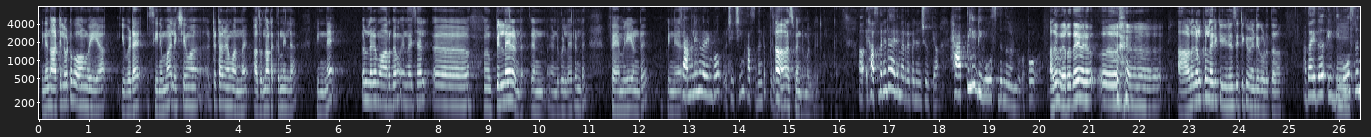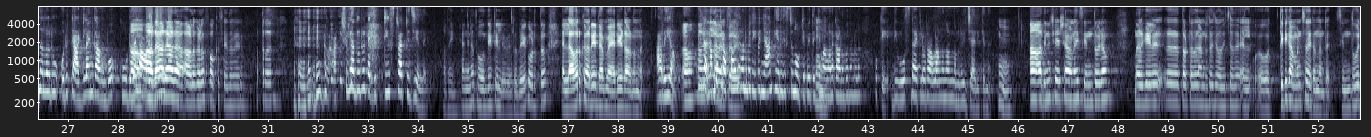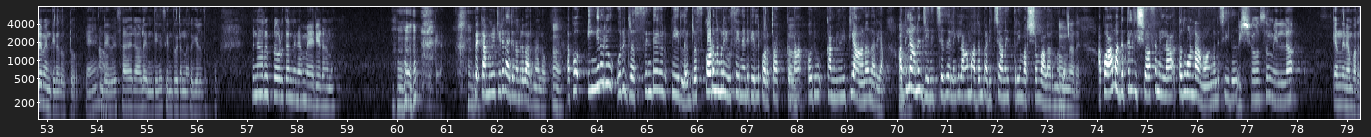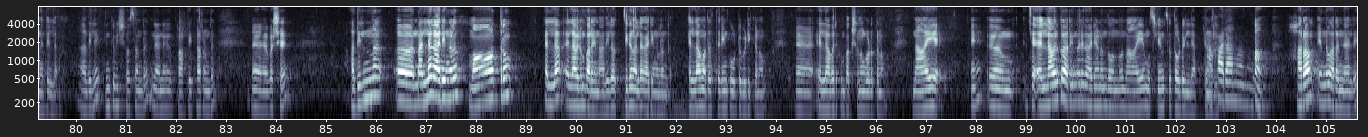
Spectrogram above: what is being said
പിന്നെ നാട്ടിലോട്ട് പോകാൻ വയ്യ. ഇവിടെ സിനിമ ലക്ഷ്യമായിട്ടിട്ടാണ് ഞാൻ വന്നത് അതും നടക്കുന്നില്ല. പിന്നെ ഉള്ളൊരു മാർഗം എന്ന് വെച്ചാൽ പിള്ളേരുണ്ട്. രണ്ട് രണ്ട് പിള്ളേരുണ്ട്. ഫാമിലി ഉണ്ട്. പിന്നെ ഫാമിലി എന്ന് പറയുമ്പോൾ ചേച്ചിയും ഹസ്ബൻഡും ആ ഹസ്ബൻഡും പിള്ളേരും. ഹസ്ബൻഡിന്റെ കാര്യം പറഞ്ഞപ്പോൾ ഞാൻ ചോദിക്കാം. ഹാപ്പിലി ഡിവോഴ്സ്ഡ് എന്ന് കണ്ടു. അപ്പോൾ അത് വെറുതെ ഒരു ആളുകൾക്കുള്ള ഒരു ക്യൂരിയോസിറ്റിക്ക് വേണ്ടി കൊടുത്തതാ. അതായത് ഈ ഡിവോഴ്സ്ഡ് എന്നുള്ള ഒരു ഒരു ടാഗ് ലൈൻ കാണുമ്പോൾ കൂടുതൽ അതെ അതെ അതെ. ആളുകൾ ഫോക്കസ് ചെയ്ത് വരും. അത്ര ആക്ച്വലി അതൊരു നെഗറ്റീവ് സ്ട്രാറ്റജി അല്ലേ? അതെനിക്ക് അങ്ങനെ തോന്നിയിട്ടില്ല. വെറുതെ കൊടുത്തു. എല്ലാവർക്കും അറിയാം ഞാൻ മാരീഡ് ആണെന്ന്. അറിയാം. ഇല്ല നമ്മൾ പ്രൊഫൈൽ കാണുമ്പോൾ ഇപ്പൊ ഞാൻ കയറി ജസ്റ്റ് നോക്കിയപ്പോഴത്തേക്കും അങ്ങനെ കാണുമ്പോൾ നമ്മൾ ഓക്കെ ഡിവോഴ്സ്ഡ് ആയിട്ടുള്ള ഒരാളാണെന്നാണ് നമ്മൾ വിചാരിക്കുന്നത് ആ അതിനുശേഷമാണ് ഈ സിന്ദൂരം നെറുകയിൽ തൊട്ടത് കണ്ടിട്ട് ചോദിച്ചത് ഒത്തിരി കമൻസ് വരുന്നുണ്ട്. സിന്ദൂരം എന്തിനു തൊട്ടു? ഏഹ് ഡൈവേഴ്സ് ആയ ഒരാൾ എന്തിനു സിന്ദൂരം നെറുകയിൽ തൊട്ടു? പിന്നെ ആ റിപ്ലൈ കൊടുക്കാണ്ട് ഞാൻ മാരീഡാണ് ആണ്. ഇപ്പൊ കമ്മ്യൂണിറ്റിയുടെ കാര്യം നമ്മൾ പറഞ്ഞല്ലോ. അപ്പോൾ ഇങ്ങനെ ഒരു ഒരു ഡ്രസ്സിന്റെ ഒരു പേരിൽ ഡ്രസ് കോഡ് നമ്മൾ യൂസ് ചെയ്യുന്നതിന്റെ പേരിൽ പുറത്താക്കുന്ന ഒരു കമ്മ്യൂണിറ്റി ആണെന്ന് അറിയാം അതിലാണ് ജനിച്ചത് അല്ലെങ്കിൽ ആ മതം പഠിച്ചാണ് ഇത്രയും വർഷം വളർന്നത്. അപ്പൊ അപ്പോൾ ആ മതത്തിൽ വിശ്വാസമില്ലാത്തത് കൊണ്ടാണോ അങ്ങനെ ചെയ്ത്? വിശ്വാസമില്ല എന്ന് ഞാൻ പറഞ്ഞിട്ടില്ല. അതിൽ എനിക്ക് വിശ്വാസമുണ്ട് ഞാൻ പ്രാർത്ഥിക്കാറുണ്ട്. പക്ഷേ അതിൽ നിന്ന് നല്ല കാര്യങ്ങൾ മാത്രം അല്ല എല്ലാവരും പറയുന്നത് അതിൽ ഒത്തിരി നല്ല കാര്യങ്ങളുണ്ട്. എല്ലാ മതസ്ഥരെയും കൂട്ടുപിടിക്കണം എല്ലാവർക്കും ഭക്ഷണം കൊടുക്കണം. നായയെ ഏഹ് അറിയുന്ന ഒരു എല്ലാവർക്കും അറിയുന്നൊരു കാര്യമാണെന്ന് തോന്നുന്നു നായയെ മുസ്ലിംസ് തൊടില്ല ആ ഹറാം എന്ന് പറഞ്ഞാൽ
